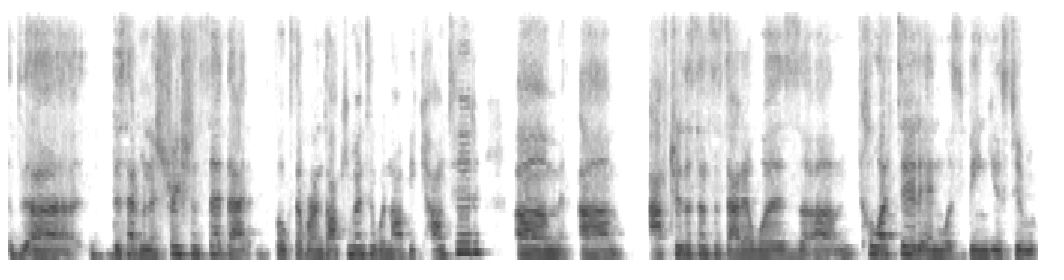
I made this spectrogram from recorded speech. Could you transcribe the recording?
the, uh, this administration said that folks that were undocumented would not be counted um, um after the census data was um, collected and was being used to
